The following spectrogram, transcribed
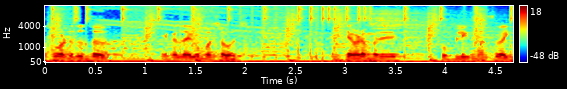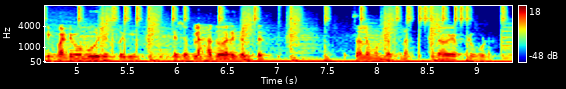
असं वाटत होतं एका जागेवर बसावंच. तेवढ्यामध्ये पब्लिक मस्त की बघू शकतं की त्याचे आपल्या हातवारे करतात. चला म्हटलं आपलं जाऊया आपलं पुढं.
